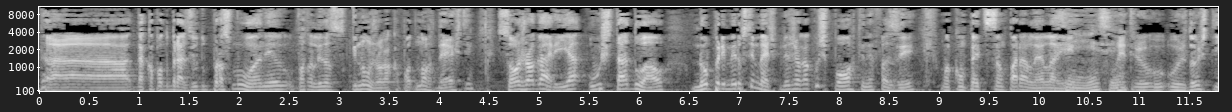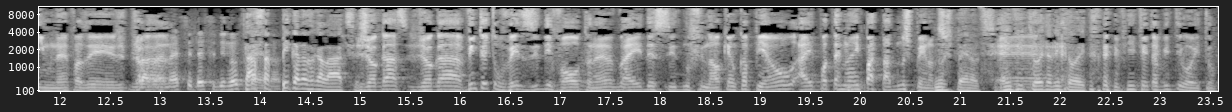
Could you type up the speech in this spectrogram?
da, da Copa do Brasil do próximo ano. E o Fortaleza, que não joga a Copa do Nordeste, só jogaria o estadual no primeiro semestre. Podia jogar com o esporte, né? Fazer uma competição paralela aí Sim, sim. entre o- os dois times, né? Fazer. Jogar, é se decidir no Taça. Pica das Galáxias. jogar, jogar 28 vezes e de volta, né? Aí decide no final quem é o campeão, aí pode terminar empatado nos pênaltis. Nos pênaltis. Em 28 a 28. 28 a 28.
